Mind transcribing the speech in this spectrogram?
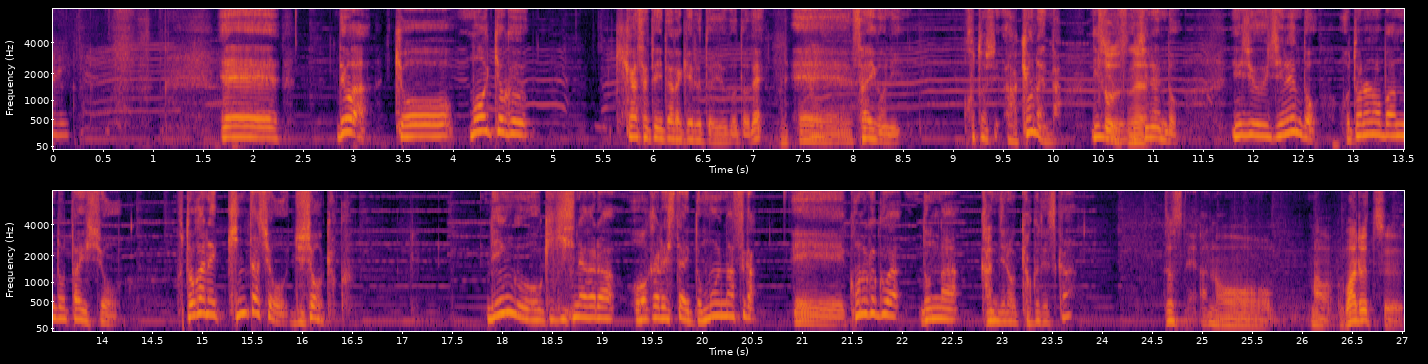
い。えーでは今日もう一曲聴かせていただけるということで、えー最後に今年あ去年だ。そうですね。21年度、21年度大人のバンド大賞太金金太賞受賞曲。リングをお聴きしながらお別れしたいと思いますが、えーこの曲はどんな感じの曲ですか？そうですね。あのーまあワルツ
